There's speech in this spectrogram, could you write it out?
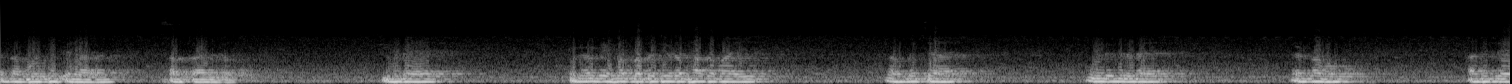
എന്ന ബോധ്യത്തിലാണ് സർക്കാരുകൾ. ഇവിടെ പുനർവിവാഹ പദ്ധതിയുടെ ഭാഗമായി നിർമ്മിച്ച വീടുകളുടെ എണ്ണവും അതിന്റെ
